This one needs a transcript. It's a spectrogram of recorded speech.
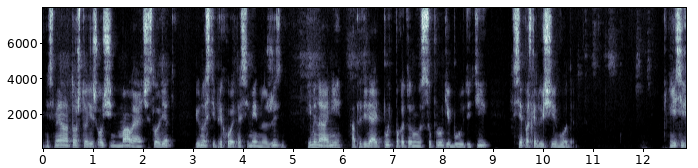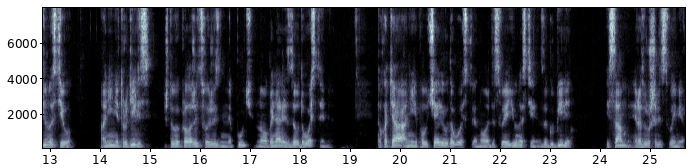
Несмотря на то, что лишь очень малое число лет юности приходит на семейную жизнь, именно они определяют путь, по которому супруги будут идти все последующие годы. Если в юности они не трудились, чтобы проложить свой жизненный путь, но гонялись за удовольствиями, то хотя они и получали удовольствие, но для своей юности загубили и сам разрушили свой мир.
